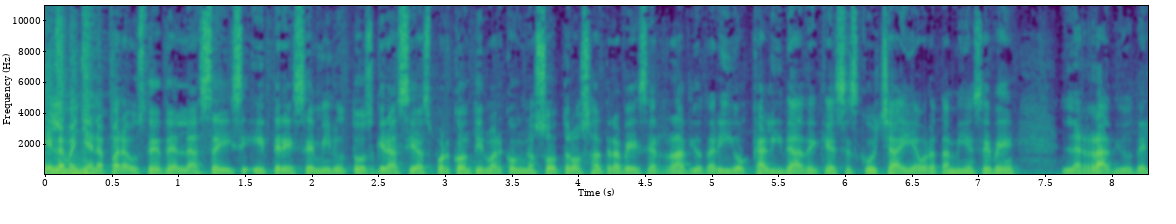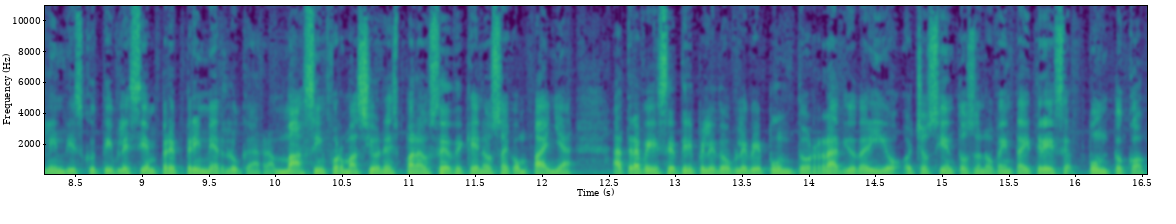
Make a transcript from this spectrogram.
En la mañana para usted, a las 6 y 13 minutos. Gracias por continuar con nosotros a través de Radio Darío, calidad que se escucha y ahora también se ve. La radio del indiscutible siempre primer lugar. Más informaciones para usted que nos acompaña a través de www.radiodarío893.com.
